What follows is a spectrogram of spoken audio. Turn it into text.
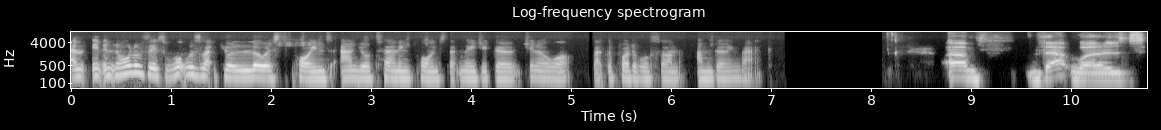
And in, in all of this, what was like your lowest point and your turning point that made you go, do you know what? Like the prodigal son, I'm going back. Um, that was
